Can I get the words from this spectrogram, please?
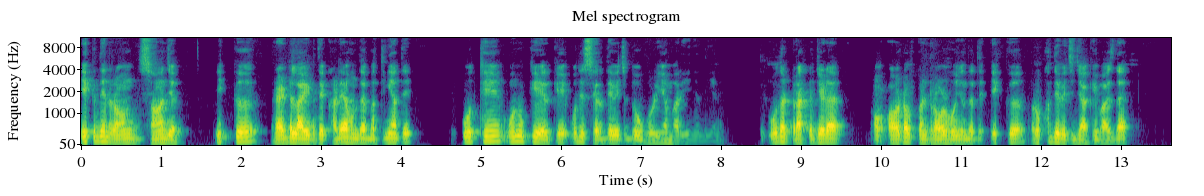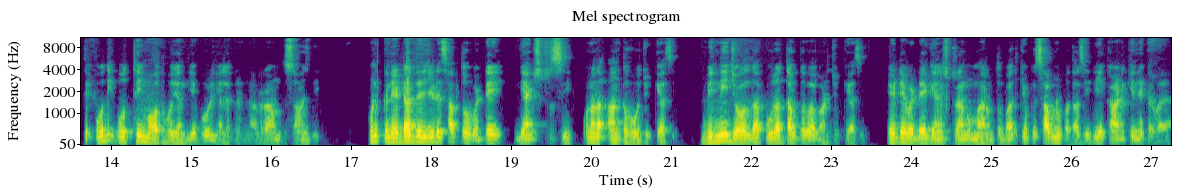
ਇੱਕ ਦਿਨ ਰੌਣ ਦਸਾਂਝ ਇੱਕ ਰੈੱਡ ਲਾਈਟ ਤੇ ਖੜਿਆ ਹੁੰਦਾ ਬੱਤੀਆਂ ਤੇ, ਉੱਥੇ ਉਹਨੂੰ ਘੇਰ ਕੇ ਉਹਦੇ ਸਿਰ ਦੇ ਵਿੱਚ ਦੋ ਗੋਲੀਆਂ ਮਾਰੀਆਂ ਜਾਂਦੀਆਂ ਨੇ। ਤੇ ਉਹਦਾ ਟਰੱਕ ਜਿਹੜਾ ਆਊਟ ਆਫ ਕੰਟਰੋਲ ਹੋ ਜਾਂਦਾ ਤੇ ਇੱਕ ਰੁੱਖ ਦੇ ਵਿੱਚ ਜਾ ਕੇ ਵੱਜਦਾ ਹੈ ਤੇ ਉਹਦੀ ਉੱਥੇ ਹੀ ਮੌਤ ਹੋ ਜਾਂਦੀ ਹੈ ਗੋਲੀਆਂ ਲੱਗਣ ਨਾਲ ਰਾਮ ਦਸਾਂਝ ਦੀ। ਹੁਣ ਕੈਨੇਡਾ ਦੇ ਜਿਹੜੇ ਸਭ ਤੋਂ ਵੱਡੇ ਗੈਂਗਸਟਰ ਸੀ, ਉਹਨਾਂ ਦਾ ਅੰਤ ਹੋ ਚੁੱਕਿਆ ਸੀ। ਬਿੰਨੀ ਜੋਲ ਦਾ ਪੂਰਾ ਦਬਦਬਾ ਬਣ ਚੁੱਕਿਆ ਸੀ। ਏਡੇ ਵੱਡੇ ਗੈਂਗਸਟਰਾਂ ਨੂੰ ਮਾਰਨ ਤੋਂ ਬਾਅਦ ਕਿਉਂਕਿ ਸਭ ਨੂੰ ਪਤਾ ਸੀ ਵੀ ਇਹ ਕਾਂਡ ਕਿਹਨੇ ਕਰਵਾਇਆ।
